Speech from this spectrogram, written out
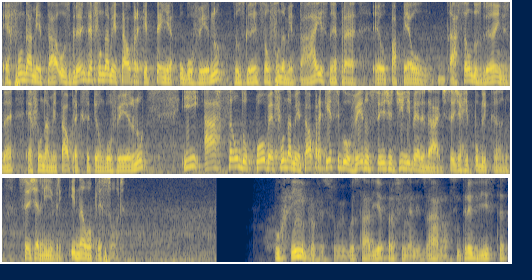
é fundamental, os grandes é fundamental para que tenha o governo, os grandes são fundamentais, né, para é, o papel, a ação dos grandes, né, é fundamental para que você tenha um governo e a ação do povo é fundamental para que esse governo seja de liberdade, seja republicano, seja livre e não opressor. Por fim, professor, eu gostaria, para finalizar a nossa entrevista,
